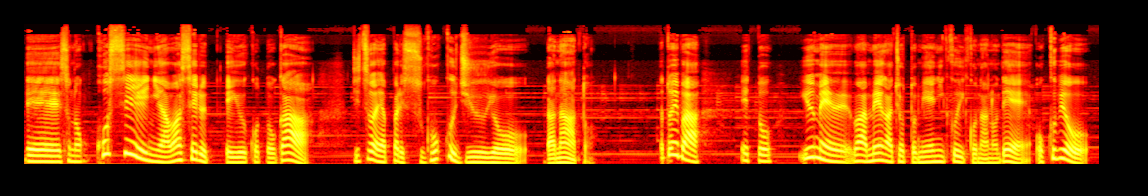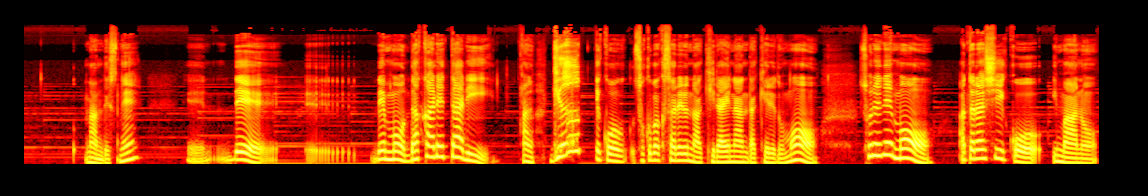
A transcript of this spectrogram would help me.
でその個性に合わせるっていうことが実はやっぱりすごく重要だなと。例えばえっとゆめは目がちょっと見えにくい子なので臆病なんですね。で、でも抱かれたりあのギューってこう束縛されるのは嫌いなんだけれどもそれでも新しいこう今あの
